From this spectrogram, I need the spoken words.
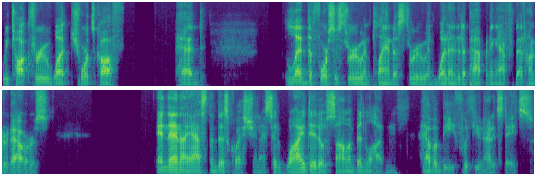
We talk through what Schwarzkopf had led the forces through and planned us through and what ended up happening after that 100 hours. And then I asked them this question I said, Why did Osama bin Laden have a beef with the United States?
